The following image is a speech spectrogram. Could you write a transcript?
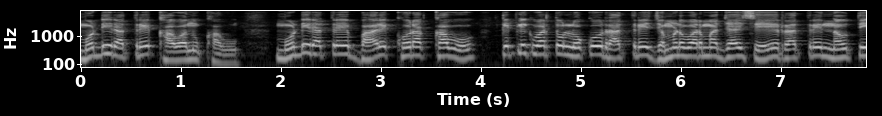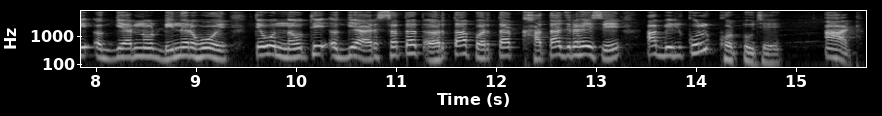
મોડી રાત્રે ખાવાનું ખાવું. મોડી રાત્રે ભારે ખોરાક ખાવો. કેટલીક વાર તો લોકો રાત્રે જમણવારમાં જાય છે, રાત્રે નવથી અગિયારનો ડિનર હોય, તેઓ નવથી અગિયાર સતત હરતા ફરતા ખાતા જ રહે છે, આ બિલકુલ ખોટું છે. આઠ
